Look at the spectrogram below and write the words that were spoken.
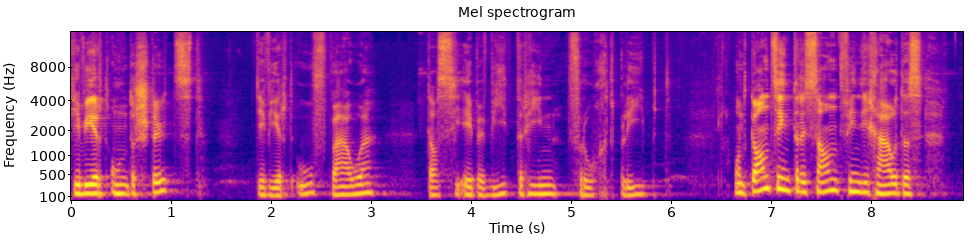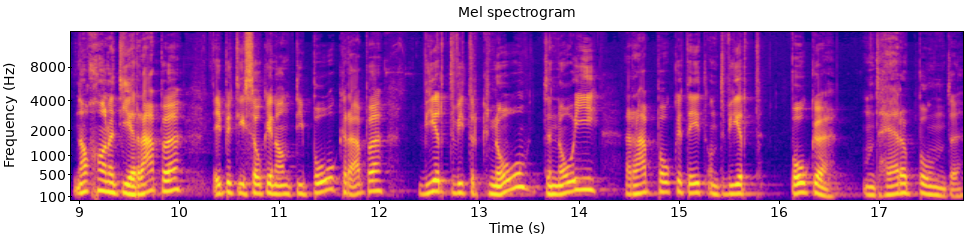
die wird unterstützt, die wird aufbauen, dass sie eben weiterhin Frucht bleibt. Und ganz interessant finde ich auch, dass nachher die Rebe, eben die sogenannte Bogrebe, wird wieder genommen, der neue Rebbogen dort, und wird bogen und hergebunden.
